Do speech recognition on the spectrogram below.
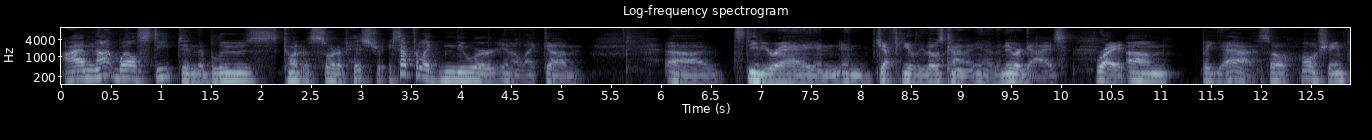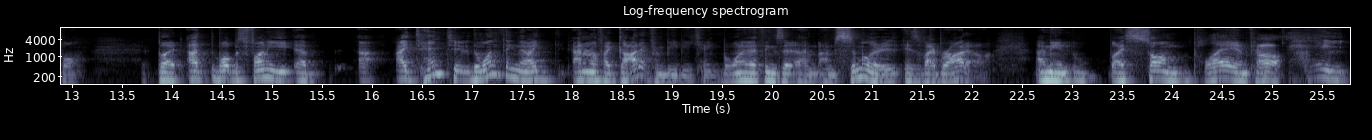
I'm not well steeped in the blues kind of sort of history, except for like newer, you know, like um, uh, Stevie Ray and, and Jeff Healey, those kind of, you know, the newer guys. Right. Um, but yeah, so, oh, shameful. But I, what was funny, uh, I, I tend to, the one thing that I, I don't know if I got it from BB King, but one of the things that I'm, I'm similar is, is vibrato. I mean, I saw him play and kind of, oh. hey,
